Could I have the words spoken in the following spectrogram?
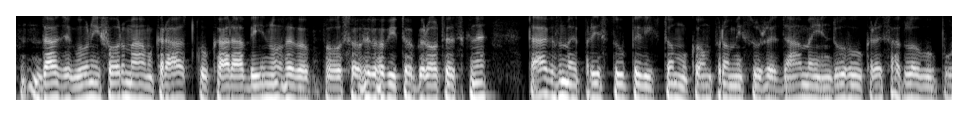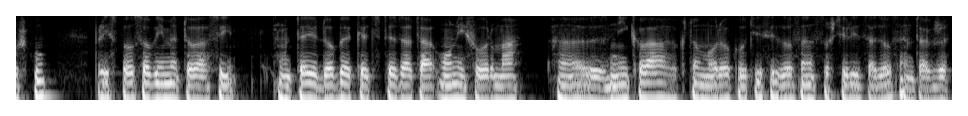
dať k uniformám krátku karabínu, lebo pôsobilo by to groteskne tak sme pristúpili k tomu kompromisu, že dáme im dlhú kresadlovú pušku. Prispôsobíme to asi v tej dobe, keď teda tá uniforma e, vznikla k tomu roku 1848, takže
